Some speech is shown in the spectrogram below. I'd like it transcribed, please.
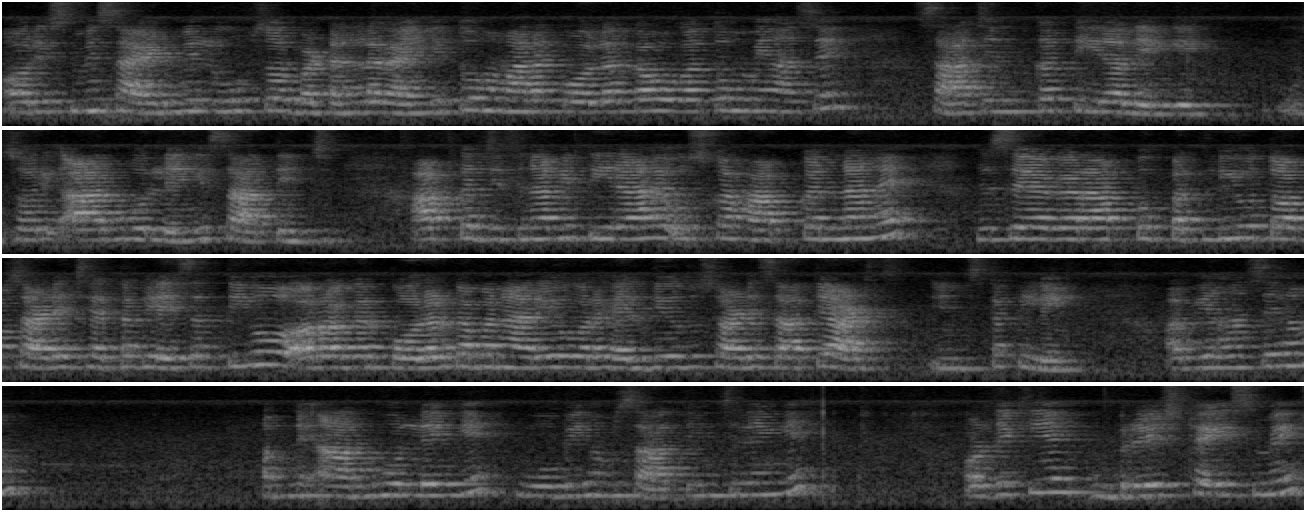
और इसमें साइड में लूप्स और बटन लगाएँगे। तो हमारा कॉलर का होगा तो हम यहाँ से सात इंच का तीरा लेंगे। सॉरी आर्म होल लेंगे, सात इंच आपका जितना भी तीरा है, उसका हाफ़ करना है। जैसे अगर आप पतली हो तो आप साढ़े छः तक ले सकती हो, और अगर कॉलर का बना रही हो अगर हेल्दी हो तो साढ़े सात या आठ इंच तक लें। अब यहाँ से हम अपने आर्म होल लेंगे, वो भी हम सात इंच लेंगे। और देखिए, ब्रेस्ट है इसमें,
